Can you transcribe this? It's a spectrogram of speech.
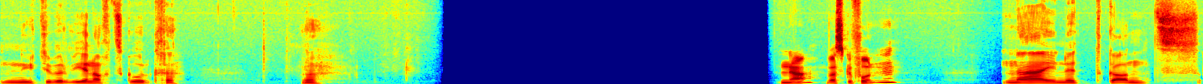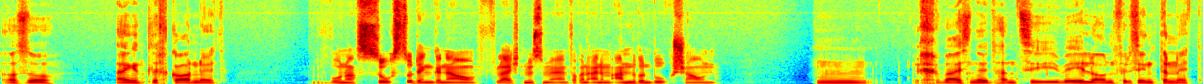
nichts über Weihnachtsgurken. Ah, Na, was gefunden? Nein, nicht ganz. Also eigentlich gar nicht. Wonach suchst du denn genau? Vielleicht müssen wir einfach in einem anderen Buch schauen. Hm, ich weiß nicht, haben Sie WLAN fürs Internet?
